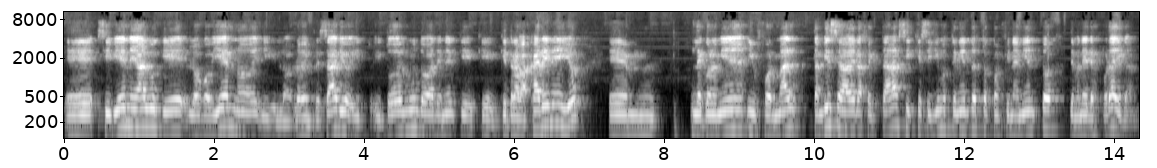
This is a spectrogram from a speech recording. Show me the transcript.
si bien es algo que los gobiernos y los, empresarios y, todo el mundo va a tener que, que trabajar en ello, em, la economía informal también se va a ver afectada si es que seguimos teniendo estos confinamientos de manera esporádica.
